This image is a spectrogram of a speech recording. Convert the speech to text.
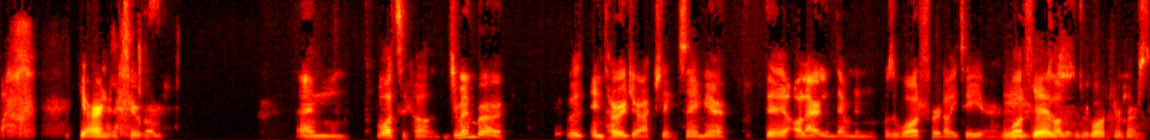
you earn it. too right. Um, what's it called? Do you remember? It was in third year actually, same year. The All Ireland down in was it Waterford IT or Mm, Waterford yeah, it was- College? it was or Waterford. University.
